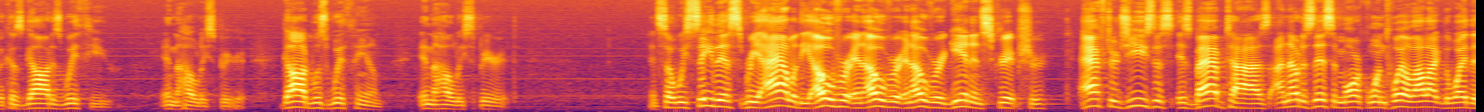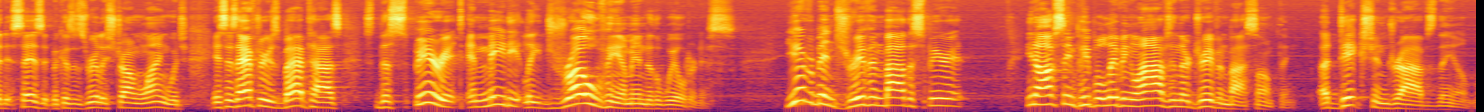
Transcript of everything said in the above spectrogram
Because God is with you in the Holy Spirit. God was with him in the Holy Spirit. And so we see this reality over and over and over again in Scripture after Jesus is baptized, I notice this in Mark 1:12. I like the way that it says it because it's really strong language. It says after he was baptized, the Spirit immediately drove him into the wilderness. You ever been driven by the Spirit? You know, I've seen people living lives and they're driven by something. Addiction drives them.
